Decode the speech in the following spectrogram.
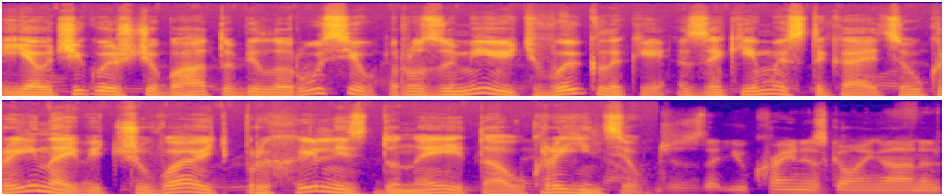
І я очікую, що багато білорусів розуміють виклики, з якими стикається Україна, і відчувають прихильність до неї та українців. Ukraine is going on and.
